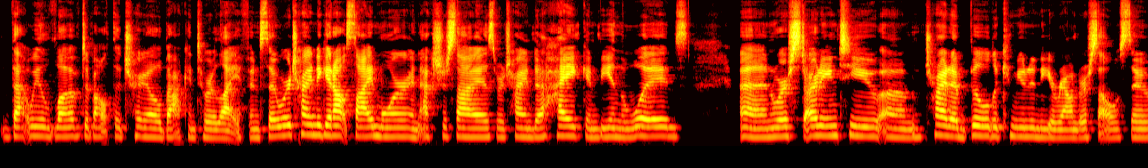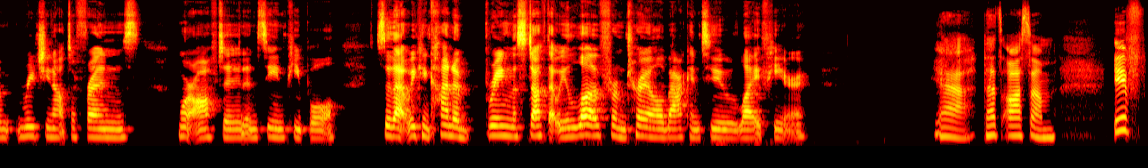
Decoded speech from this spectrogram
that we loved about the trail back into our life. And so we're trying to get outside more and exercise. We're trying to hike and be in the woods. And we're starting to um, try to build a community around ourselves. So reaching out to friends more often and seeing people so that we can kind of bring the stuff that we love from trail back into life here. Yeah, that's awesome. If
